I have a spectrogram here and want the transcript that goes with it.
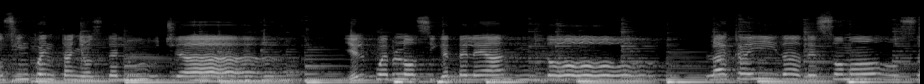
Son 50 años de lucha y el pueblo sigue peleando. La caída de Somoza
